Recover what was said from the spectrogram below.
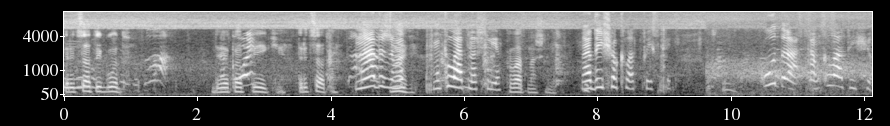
Тридцатый год. Две копейки. Тридцатый. Надо же, мы, Надя, мы клад нашли. клад нашли. Надо еще клад поискать. Куда? Там клад еще.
